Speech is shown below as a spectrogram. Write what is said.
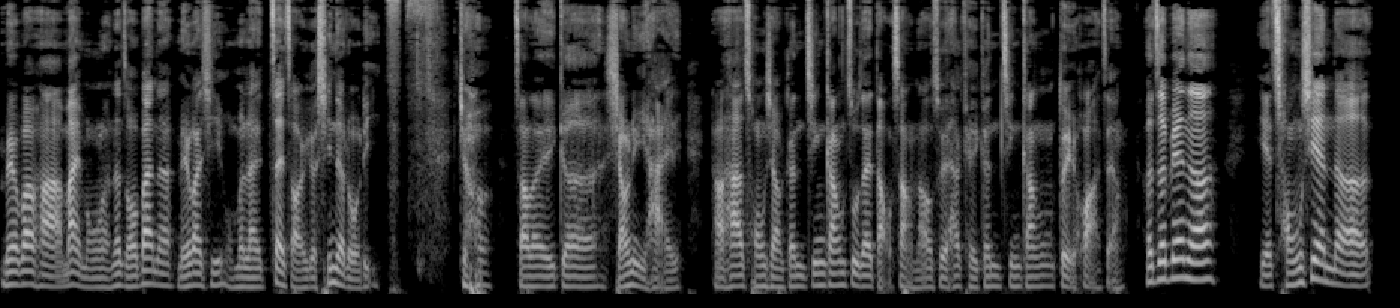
没有办法卖萌了，那怎么办呢？没关系，我们来再找一个新的萝莉，就找了一个小女孩，然后她从小跟金刚住在岛上，然后所以她可以跟金刚对话这样。而这边呢，也重现了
